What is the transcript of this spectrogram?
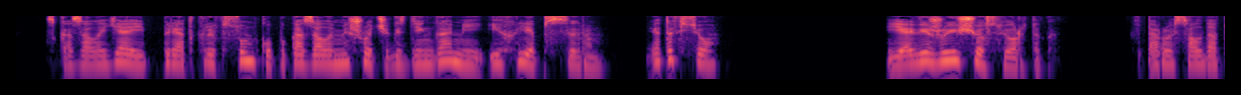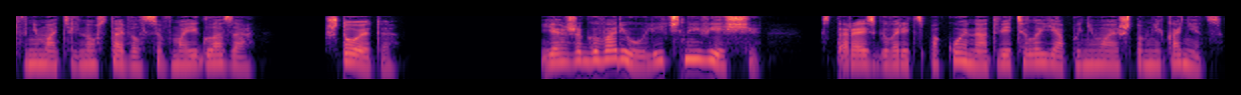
— сказала я и, приоткрыв сумку, показала мешочек с деньгами и хлеб с сыром. «Это все. «Я вижу еще сверток. Второй солдат внимательно уставился в мои глаза. «Что это?» «Я же говорю, личные вещи», — стараясь говорить спокойно, ответила я, понимая, что мне конец.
